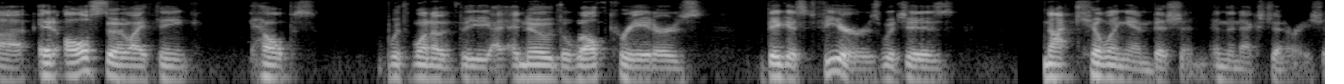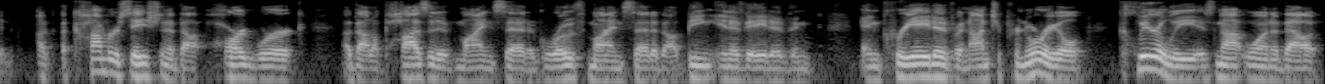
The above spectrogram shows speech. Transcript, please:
Uh, it also, I think, helps with one of the I know the wealth creators' biggest fears, which is not killing ambition in the next generation. A, a, conversation about hard work, about a positive mindset, a growth mindset, about being innovative and, and creative and entrepreneurial clearly is not one about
